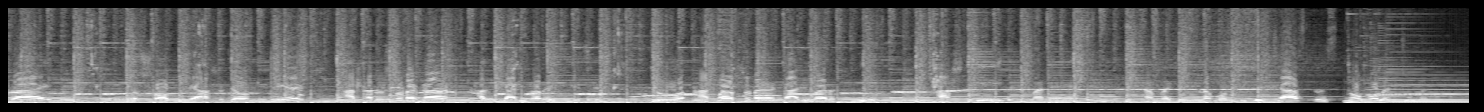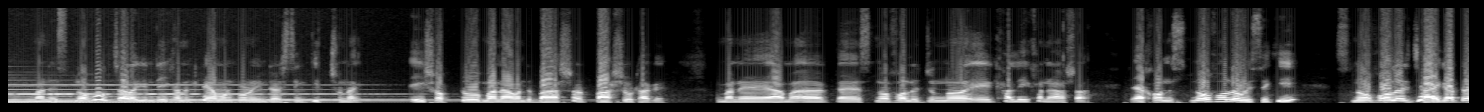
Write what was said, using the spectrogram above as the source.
প্রায় সব মিলে আসা যাওয়া মিলিয়ে আঠারোশো টাকা খালি গাড়ি ভাড়াই দিয়েছে। তো আঠারোশো টাকা গাড়ি ভাড়া দিয়ে আসছি মানে আমরা গেছিলাম হচ্ছে কি জাস্ট ওই স্নোফলের জন্য। মানে স্নোফল ছাড়া কিন্তু এখানে তেমন কোনো ইন্টারেস্টিং কিচ্ছু নাই। এই সব তো মানে আমাদের বাসার পাশেও থাকে। মানে আমার স্নোফলের জন্য খালি এখানে আসা। এখন স্নোফল হয়েছে কি স্নোফলের জায়গাটা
